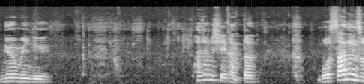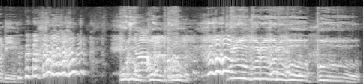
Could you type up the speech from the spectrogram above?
이유민이 화장실 갔던 뭐 싸는 소리. 부릉부릉 부릉 부릉부릉부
